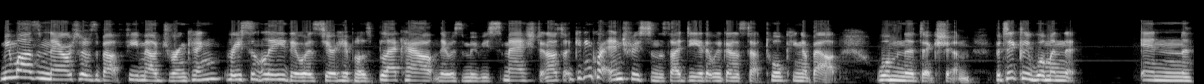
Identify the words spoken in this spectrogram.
memoirs and narratives about female drinking recently. There was Sarah Hepola's Blackout, there was the movie Smashed, and I was getting quite interested in this idea that we're going to start talking about woman addiction, particularly women in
